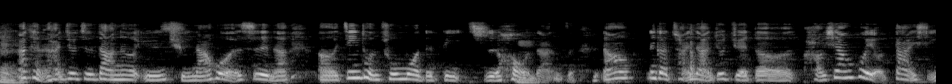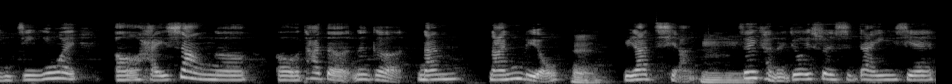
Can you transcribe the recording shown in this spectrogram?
嗯那可能他就知道那个鱼群啊，或者是呢呃鲸豚出没的地时候嗯这样子，然后那个船长就觉得好像会有大型鲸，因为呃海上呢呃它的那个南南流嗯比较强，嗯，所以可能就会顺势带一些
